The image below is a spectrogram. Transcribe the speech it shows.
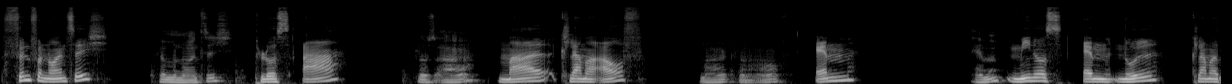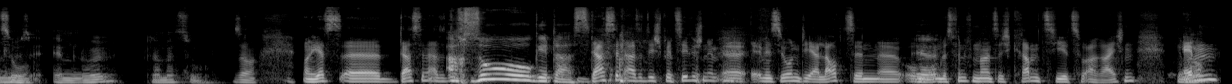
95 95 plus A plus A mal Klammer auf mal, Klammer auf, M M minus M0 Klammer zu. minus M0, Klammer zu. So. Und jetzt, äh, das sind also die, Ach so geht das. das sind also die spezifischen äh, Emissionen, die erlaubt sind, äh, um, Ja. um das 95 Gramm Ziel zu erreichen. Genau. M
